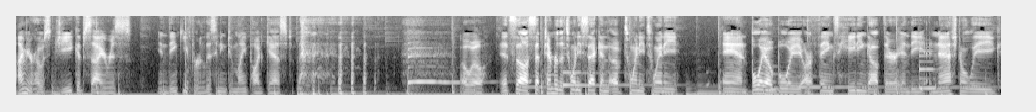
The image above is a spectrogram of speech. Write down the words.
I'm your host, Jacob Cyrus, and thank you for listening to my podcast. oh well, it's uh, September the 22nd of 2020, and boy oh boy, are things heating up there in the National League,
